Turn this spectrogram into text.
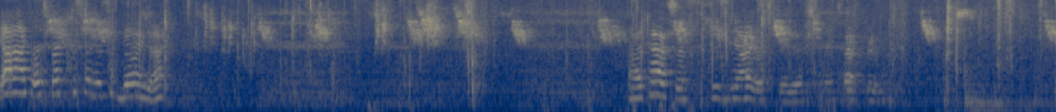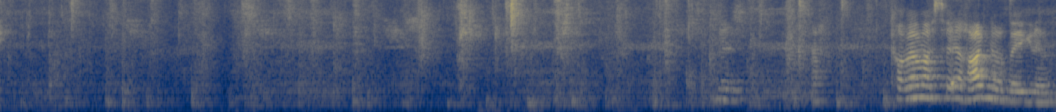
Yani arkadaşlar kısacası böyle. Arkadaşlar yer gösteriyorum. Şimdi takip edin. Evet. Heh. Kameraman söyle hangi odaya girelim?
